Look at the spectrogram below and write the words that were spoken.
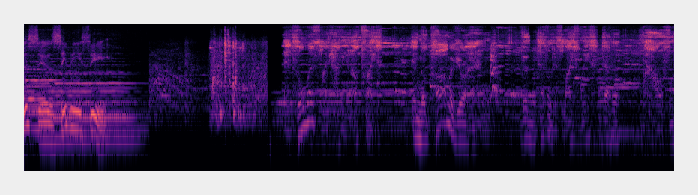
This is CBC. It's almost like having an upright in the palm of your hand. The devil is lightweight, devil, powerful,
